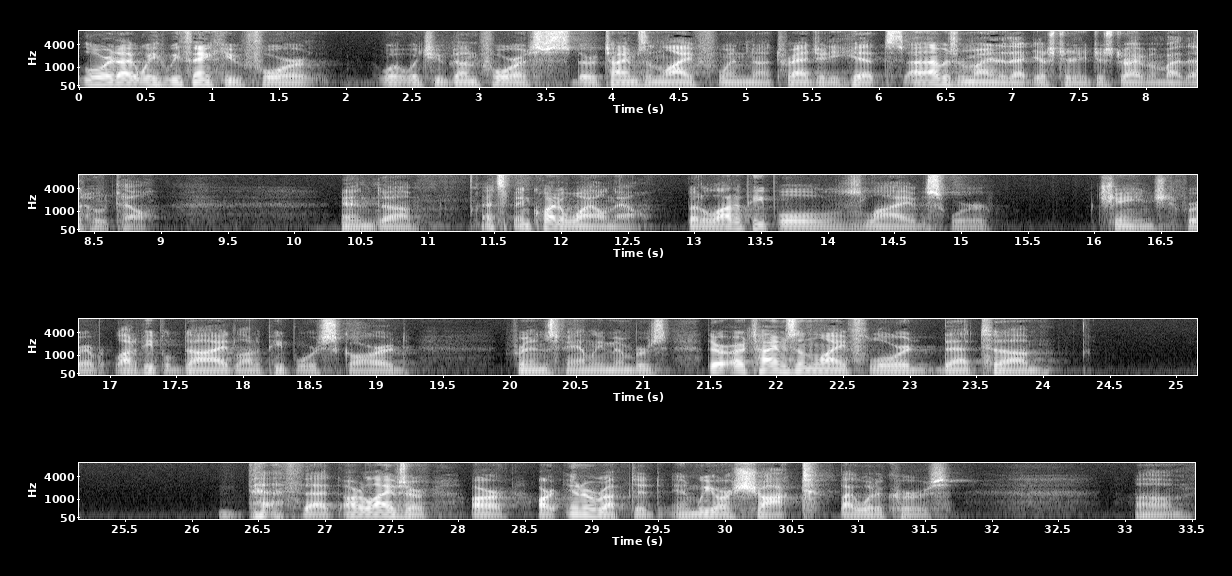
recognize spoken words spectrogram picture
Lord, I, we, we thank you for what, what you've done for us. There are times in life when uh, tragedy hits. I, I, was reminded of that yesterday just driving by that hotel. And uh, that's been quite a while now. But a lot of people's lives were changed forever. A lot of people died, a lot of people were scarred, friends, family members. There are times in life, Lord, that, um, that, that our lives are, are, are interrupted and we are shocked by what occurs. Um,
